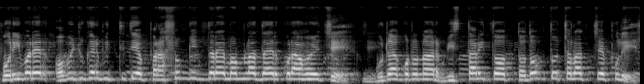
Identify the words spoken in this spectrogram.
পরিবারের অভিযোগের ভিত্তিতে প্রাসঙ্গিক দ্বারায় মামলা দায়ের করা হয়েছে। গোটা ঘটনার বিস্তারিত তদন্ত চালাচ্ছে পুলিশ।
